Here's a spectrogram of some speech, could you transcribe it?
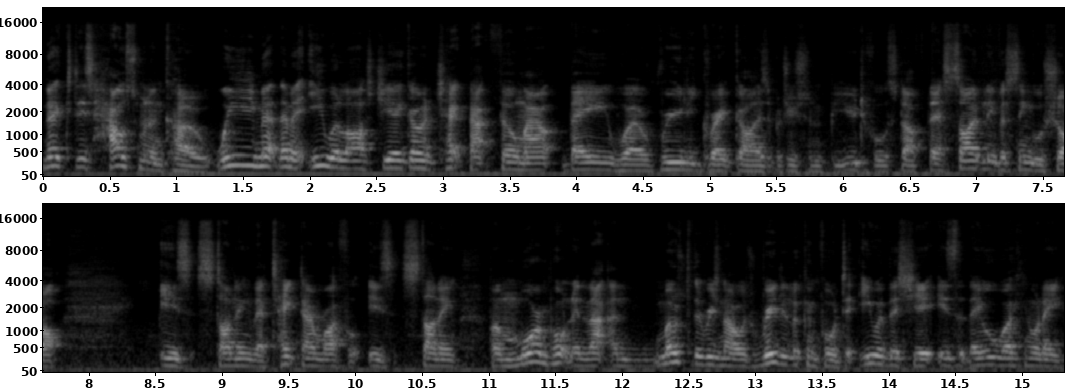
Next is Hausmann & Co. We met them at IWA last year. Go and check that film out. They were really great guys at producing beautiful stuff. Their side lever single shot is stunning, their takedown rifle is stunning, but more important than that, and most of the reason I was really looking forward to IWA this year is that they were working on a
